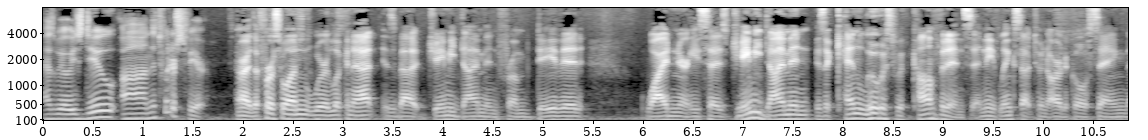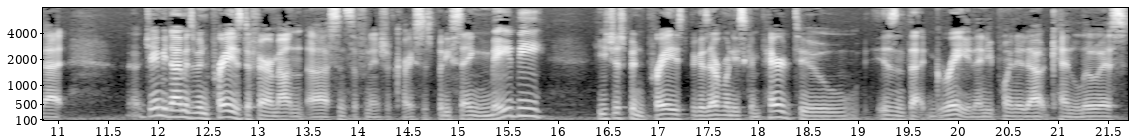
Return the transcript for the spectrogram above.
as we always do, on the Twitter sphere. All right, the first one we're looking at is about Jamie Dimon from David Widener. He says Jamie Dimon is a Ken Lewis with confidence, and he links out to an article saying that uh, Jamie Dimon's been praised a fair amount uh, since the financial crisis, but he's saying maybe he's just been praised because everyone he's compared to isn't that great. And he pointed out Ken Lewis,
